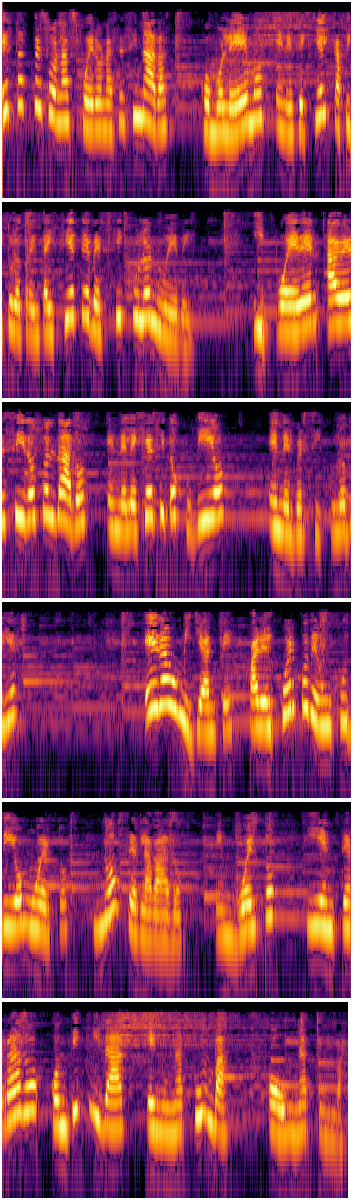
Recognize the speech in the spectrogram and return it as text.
Estas personas fueron asesinadas, como leemos en Ezequiel capítulo 37, versículo 9, y pueden haber sido soldados en el ejército judío en el versículo 10. Era humillante para el cuerpo de un judío muerto no ser lavado, envuelto y enterrado con dignidad en una tumba o una tumba.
